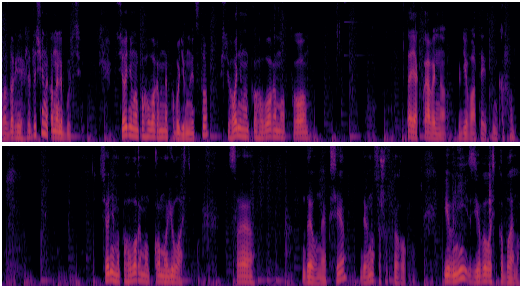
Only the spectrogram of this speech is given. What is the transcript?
вас, дорогі глядачі на каналі Бутсі. Сьогодні ми поговоримо не про будівництво, сьогодні ми поговоримо про те, як правильно вдівати мікрофон. Сьогодні ми поговоримо про мою ластівку. Це Dell Nexia 96 року. І в ній з'явилась проблема.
